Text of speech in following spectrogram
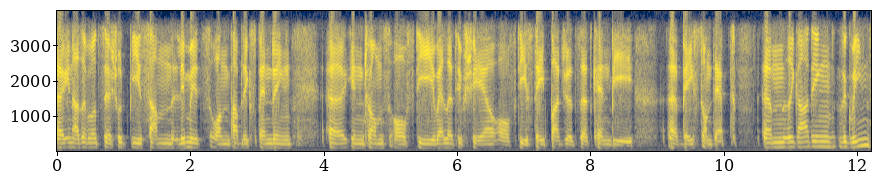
Uh, in other words, there should be some limits on public spending in terms of the relative share of the state budgets that can be based on debt. Um, regarding the Greens,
